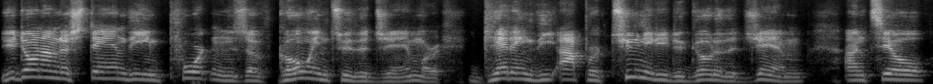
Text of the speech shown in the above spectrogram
You don't understand the importance of going to the gym or getting the opportunity to go to the gym until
